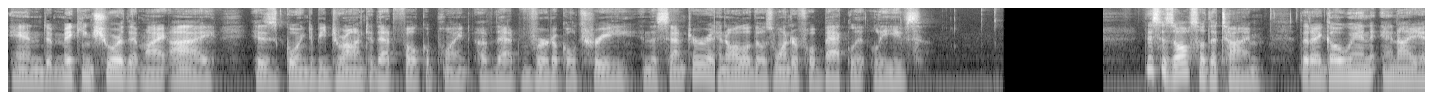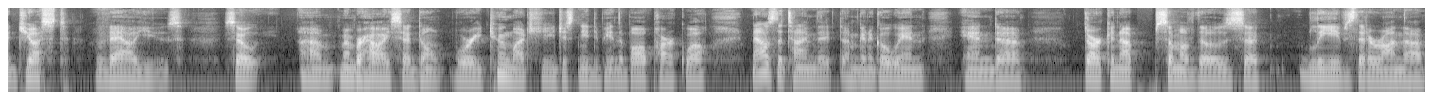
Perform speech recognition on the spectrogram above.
and making sure that my eye is going to be drawn to that focal point of that vertical tree in the center and all of those wonderful backlit leaves. This is also the time that I go in and I adjust values. So um, remember how I said don't worry too much, you just need to be in the ballpark. Well, now's the time that I'm going to go in and uh, darken up some of those uh, leaves that are on the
